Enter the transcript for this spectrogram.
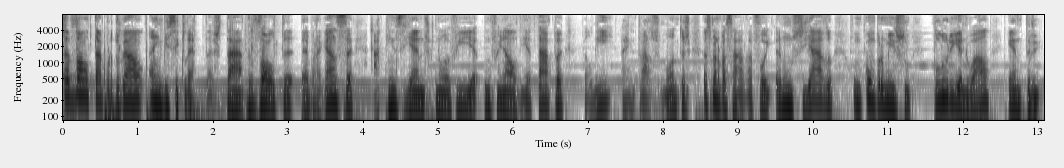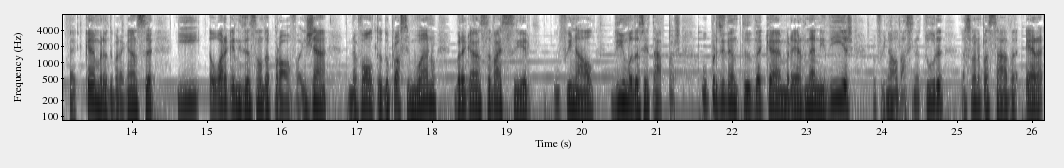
A volta a Portugal em bicicleta está de volta a Bragança. Há 15 anos que não havia um final de etapa ali, em Trás-os-Montes. A semana passada foi anunciado um compromisso plurianual entre a Câmara de Bragança e a organização da prova. E já na volta do próximo ano, Bragança vai ser o final de uma das etapas. O presidente da Câmara, Hernani Dias, no final da assinatura, a semana passada, era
